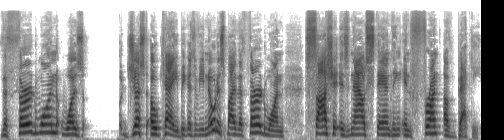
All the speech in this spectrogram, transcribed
The third one was just okay because if you notice by the third one, Sasha is now standing in front of Becky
